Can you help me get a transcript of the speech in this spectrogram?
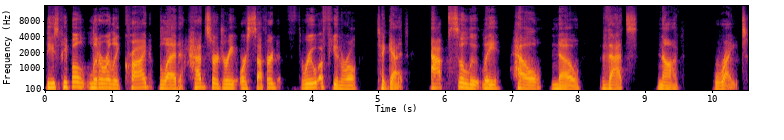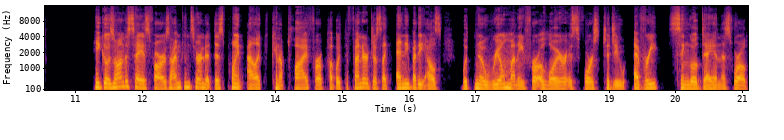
These people literally cried, bled, had surgery, or suffered through a funeral to get. Absolutely hell no. That's not right. He goes on to say, as far as I'm concerned, at this point, Alec can apply for a public defender just like anybody else with no real money for a lawyer is forced to do every single day in this world,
